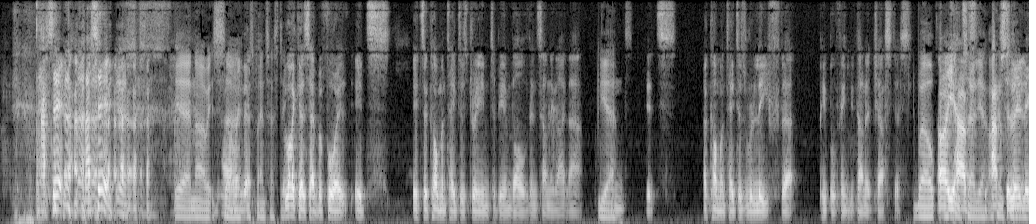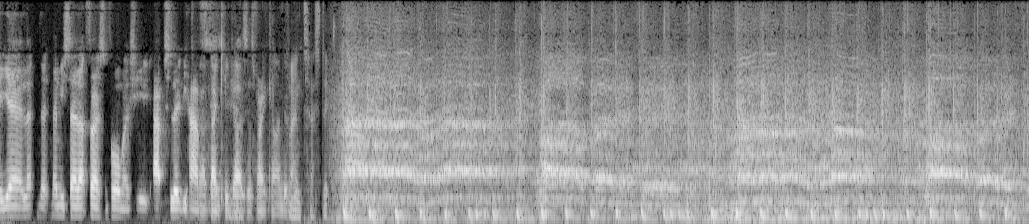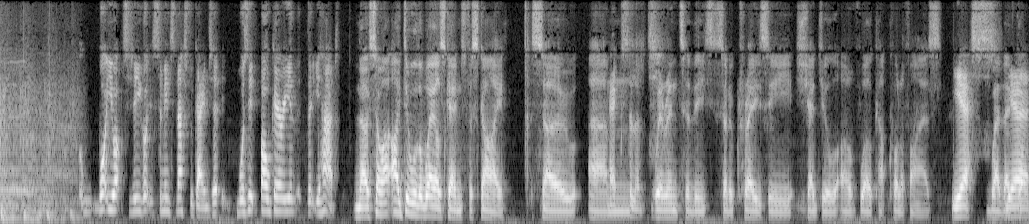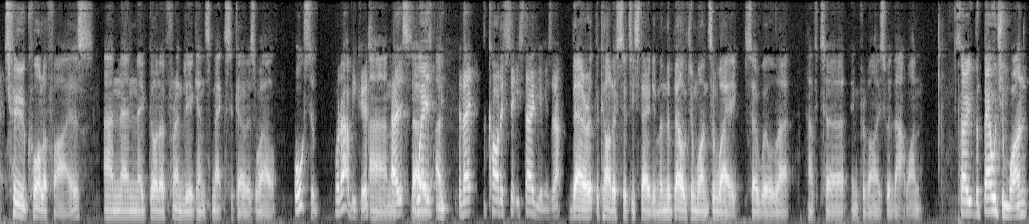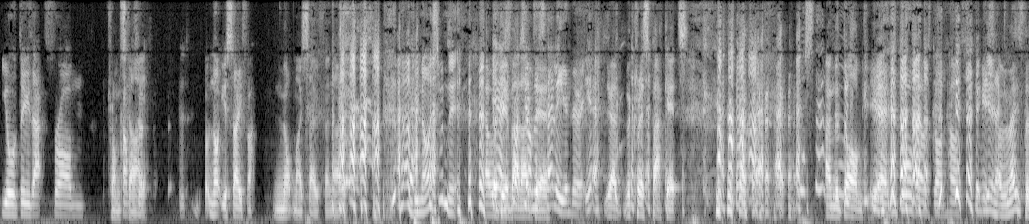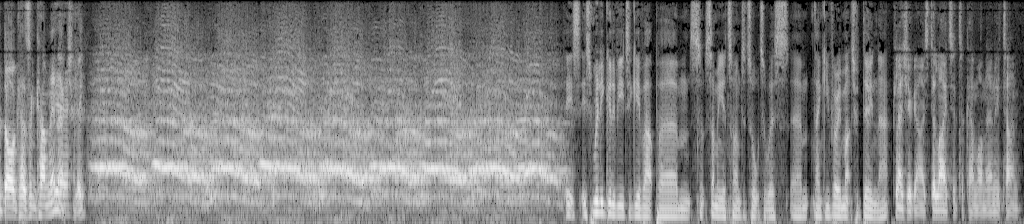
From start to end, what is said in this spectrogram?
That's it. That's it. Yeah. No, it's I uh, mean, it's fantastic. Like I said before, it, it's it's a commentator's dream to be involved in something like that. Yeah. And it's a commentator's relief that people think you've done it justice. Well, Oh, I you can have tell you, I tell absolutely. you. Yeah. Let, let, let me say that first and foremost. You absolutely have. Well, thank you, guys. That's very kind of you. Fantastic. What are you up to? So you got some international games. Was it Bulgaria that you had? No, so I, I do all the Wales games for Sky. So um, Excellent. We're into the sort of crazy schedule of World Cup qualifiers, Yes. where they've yeah. got two qualifiers, and then they've got a friendly against Mexico as well. Awesome. Well, that'll be good. Um, uh, so, where's um, are they, Cardiff City Stadium? Is that? They're at the Cardiff City Stadium, and the Belgian one's away, so we'll uh, have to improvise with that one So the Belgian one, you'll do that from from Sky. comfort, not your sofa. Not my sofa, no. That'd be nice, wouldn't it? That would Yeah, be a it's not bad on the telly and do it. Yeah. Yeah, the crisp packets What's that? and the dog. Yeah, the doorbell's gone. Oh, give me a Yeah. I'm amazed the dog hasn't come in, Yeah. actually. It's it's really good of you to give up um, some of your time to talk to us. Um, thank you very much for doing that. Pleasure, guys. Delighted to come on anytime.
